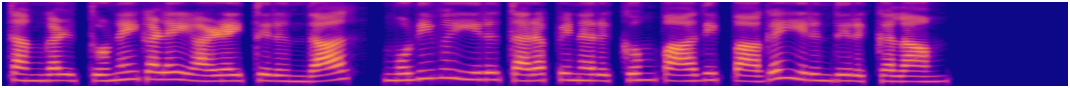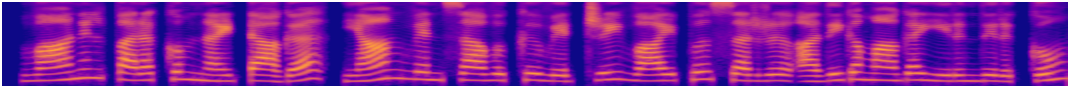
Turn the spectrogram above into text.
தங்கள் துணைகளை அழைத்திருந்தால் முடிவு இரு தரப்பினருக்கும் பாதிப்பாக இருந்திருக்கலாம். வானில் பறக்கும் நைட்டாக யாங் வென்சாவுக்கு வெற்றி வாய்ப்பு சற்று அதிகமாக இருந்திருக்கும்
